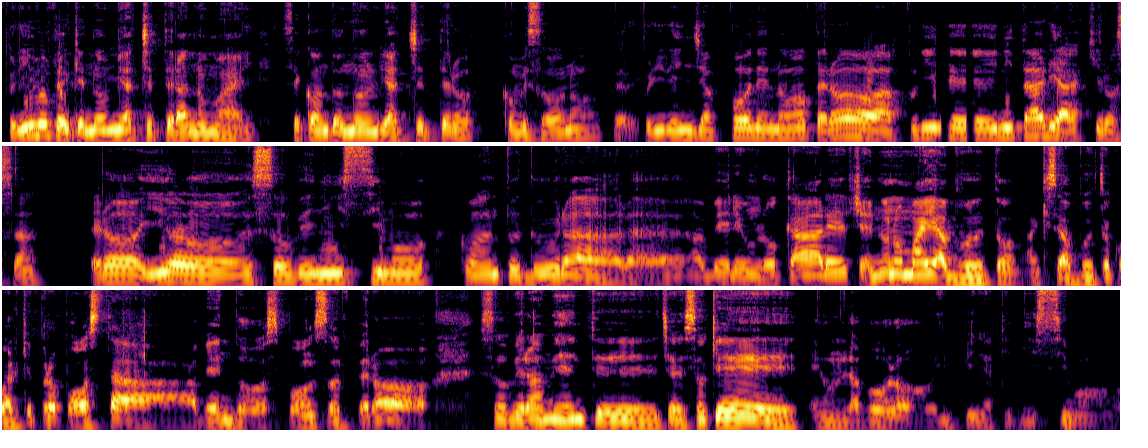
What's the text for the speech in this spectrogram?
Primo perché non mi accetteranno mai, secondo non li accetterò come sono, per aprire in Giappone no, però aprire in Italia chi lo sa. Però io so benissimo quanto dura avere un locale, cioè non ho mai avuto, anche se ho avuto qualche proposta avendo sponsor, però so veramente, cioè so che è un lavoro impegnativissimo,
